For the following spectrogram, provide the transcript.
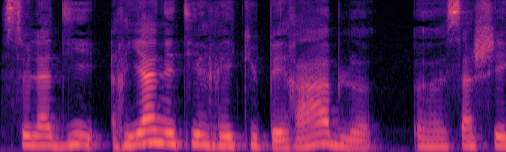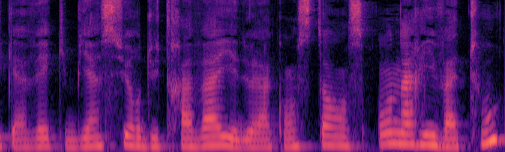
Cela dit, rien n'est irrécupérable. Euh, sachez qu'avec bien sûr du travail et de la constance, on arrive à tout,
